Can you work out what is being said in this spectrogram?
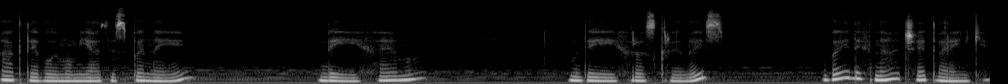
активуємо м'язи спини, дихаємо, вдих, розкрились, видих на четверенькі.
